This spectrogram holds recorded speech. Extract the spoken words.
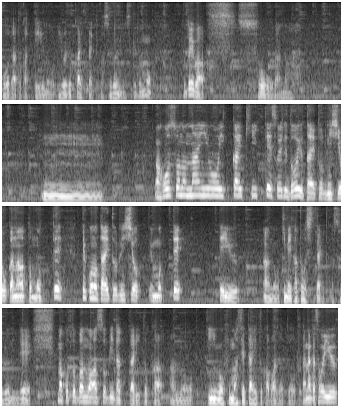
こうだとかっていうのをいろいろ書いてたりとかするんですけども例えばそうだな。うーん。まあ、放送の内容を一回聞いてそれでどういうタイトルにしようかなと思ってでこのタイトルにしようって思ってっていうあの決め方をしてたりとかするんで、まあ、言葉の遊びだったりとかあの韻を踏ませたりとかわざととかなんかそういう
